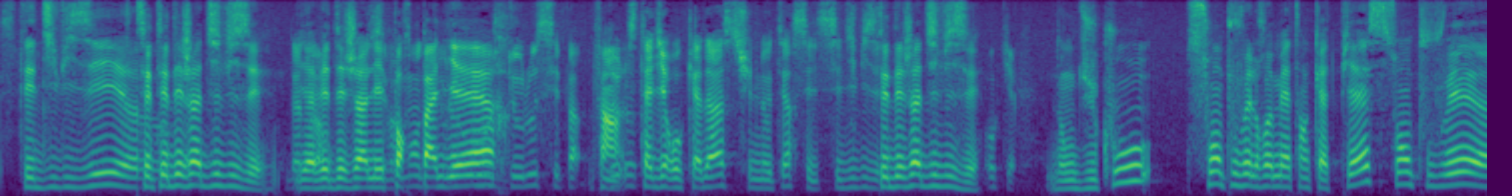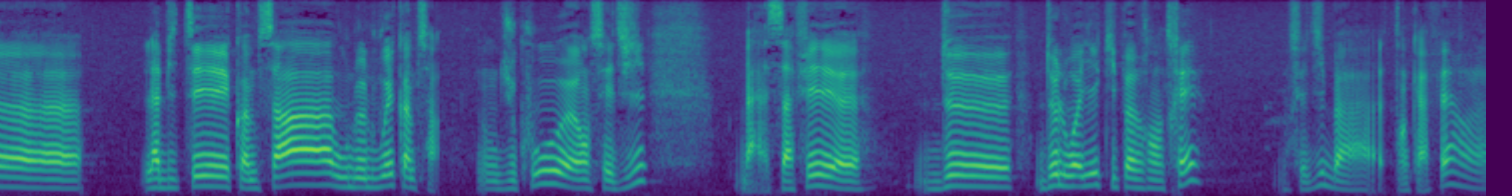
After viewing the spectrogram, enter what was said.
C'était divisé. euh, C'était déjà divisé. Il y avait déjà les C'est vraiment portes palières. deux lots- deux lots séparés. Enfin, c'est-à-dire au cadastre, chez le notaire, c'est c'est divisé. C'était déjà divisé. Donc du coup, soit on pouvait le remettre en quatre pièces, soit on pouvait euh, l'habiter comme ça ou le louer comme ça. Donc du coup, euh, on s'est dit, bah, ça fait euh, deux, deux loyers qui peuvent rentrer. On s'est dit, bah, tant qu'à faire, euh,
